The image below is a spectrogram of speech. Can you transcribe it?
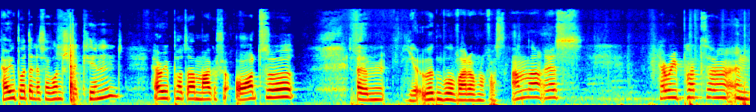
Harry Potter und das verwunschene Kind. Harry Potter magische Orte. Ähm, hier irgendwo war doch noch was anderes. Harry Potter, ähm,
